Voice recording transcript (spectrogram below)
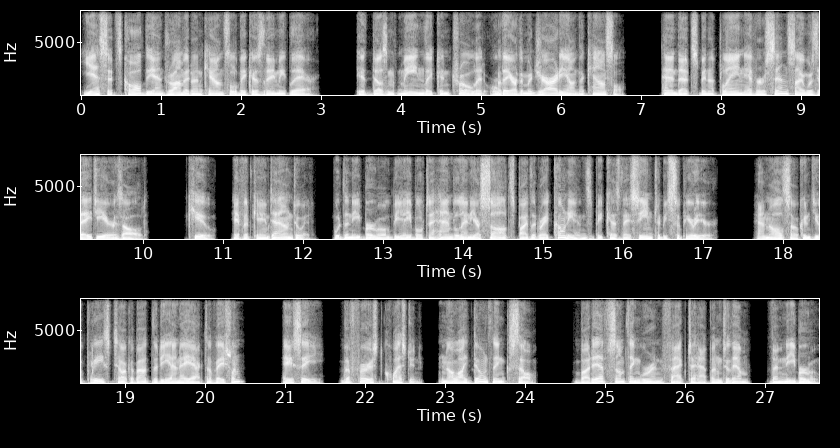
Yes it's called the Andromedan Council because they meet there. It doesn't mean they control it or they are the majority on the council. And that's been a plain ever since I was 8 years old. Q, if it came down to it, would the Nibiru be able to handle any assaults by the Draconians because they seem to be superior? And also could you please talk about the DNA activation? AC, the first question, no I don't think so. But if something were in fact to happen to them, the Nibiru,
